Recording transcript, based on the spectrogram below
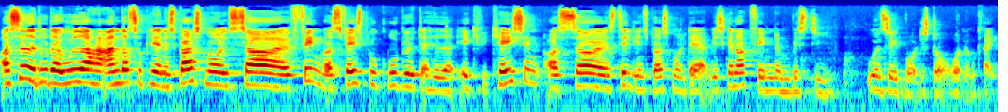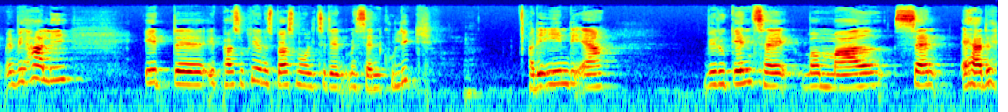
Og sidder du derude og har andre supplerende spørgsmål, så øh, find vores Facebook-gruppe, der hedder Equication, og så øh, stil dine spørgsmål der. Vi skal nok finde dem, hvis de, uanset hvor de står rundt omkring. Men vi har lige et, øh, et par supplerende spørgsmål til den med sandkulik. Og det ene, det er, vil du gentage, hvor meget sand er det,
